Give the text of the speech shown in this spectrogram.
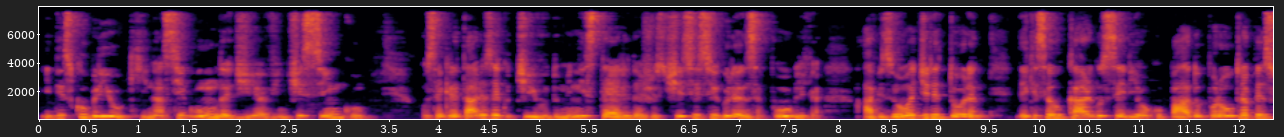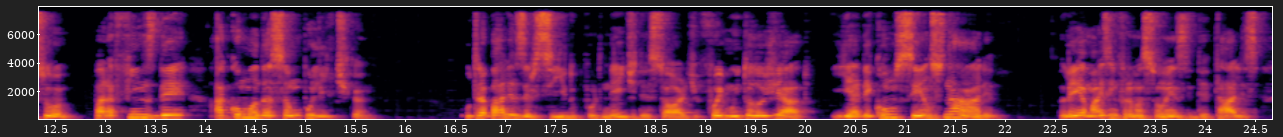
e descobriu que na segunda, dia 25, o secretário executivo do Ministério da Justiça e Segurança Pública avisou a diretora de que seu cargo seria ocupado por outra pessoa, para fins de acomodação política. O trabalho exercido por Neide Dessord foi muito elogiado e é de consenso na área. Leia mais informações e detalhes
